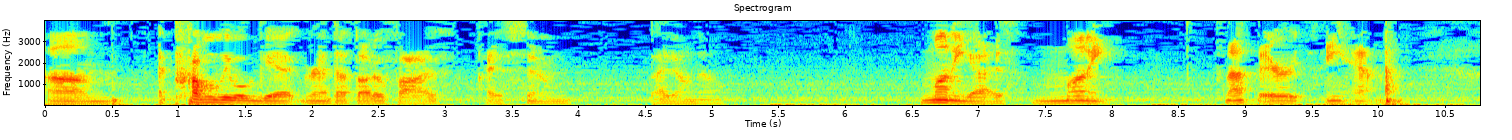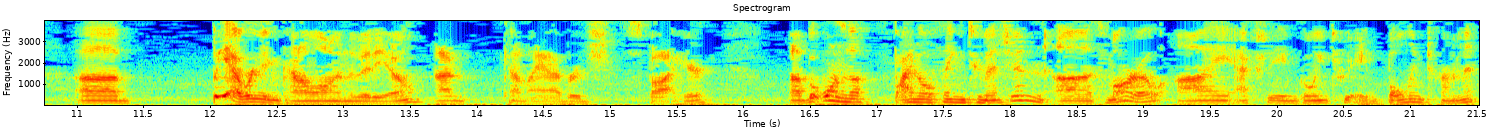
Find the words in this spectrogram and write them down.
Um, I probably will get Grand Theft Auto 5. I assume. I don't know. Money, guys. Money. It's not there. It ain't happening. Um, but yeah, we're getting kind of long in the video. I'm kind of my average spot here. Uh, but one the final thing to mention, uh, tomorrow I actually am going to a bowling tournament.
